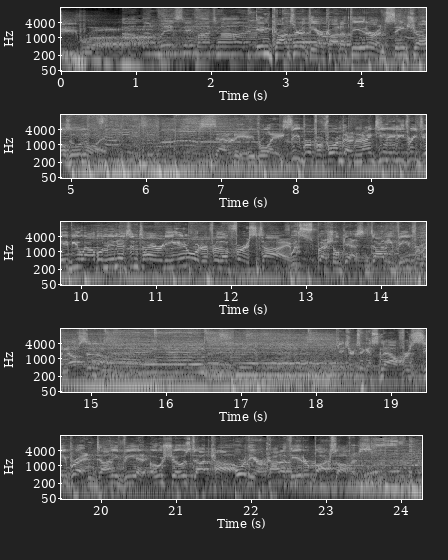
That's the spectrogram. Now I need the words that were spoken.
Zebra. Been wasting my time. In concert at the Arcada Theater in St. Charles, Illinois. Saturday, April 8th, Zebra performed their 1983 debut album in its entirety in order for the first time, with special guest Donnie Vie from Enuff Z'Nuff. Get your tickets now for Zebra and Donnie Vie at oshows.com or the Arcada Theater box office.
